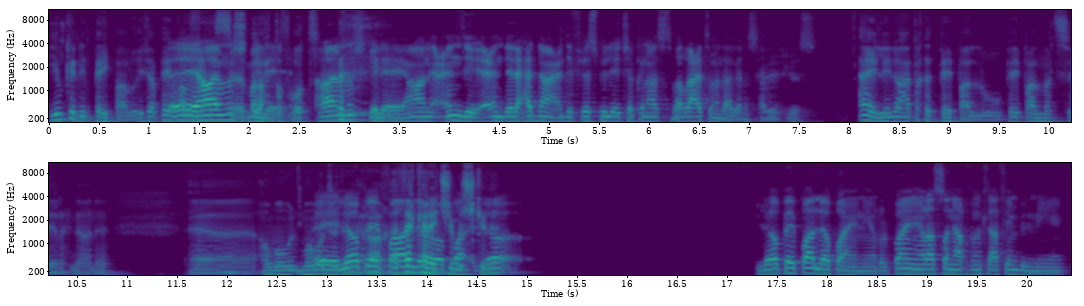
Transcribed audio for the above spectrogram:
يمكن PayPal وإذا PayPal إيه هاي خلاص ما راح مشكلة. تضبط. هاي مشكلة. يعني عندي عندي لحد الآن عندي فلوس بال itch اكو ناس تبرعت وما أقدر أسحب الفلوس. اي لأنه أعتقد PayPal و PayPal ما تصير هنا آه، أو مو مو إيه، موجود لو. PayPal أتذكر هيك مشكلة. لو- لو PayPal لو Payoneer ال Payoneer أصلا يأخذون 30%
